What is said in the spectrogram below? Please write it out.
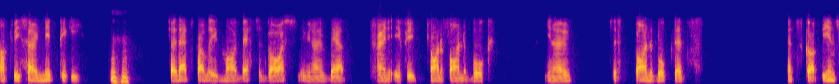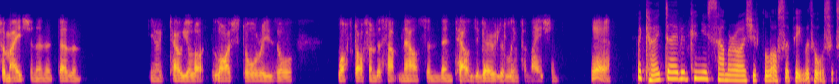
not to be so nitpicky. hmm So that's probably my best advice, you know, about training. If you're trying to find a book, you know, just find a book that's that's got the information and it doesn't, you know, tell you lot life stories or waft off into something else and then tells you very little information. Yeah. Okay, David, can you summarise your philosophy with horses?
